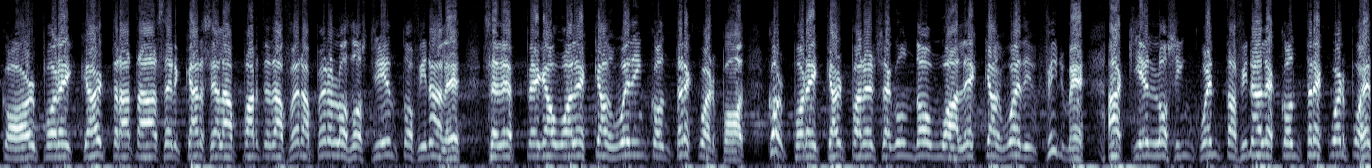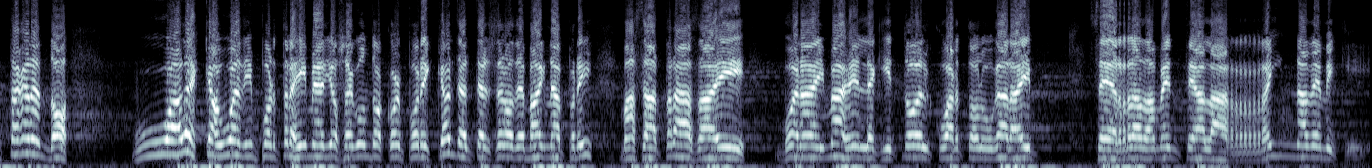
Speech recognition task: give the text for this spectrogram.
Corporate Card trata de acercarse a la parte de afuera, pero en los 200 finales se despega Waleska Wedding con tres cuerpos. Corporate Card para el segundo. Waleska Wedding firme. Aquí en los 50 finales con tres cuerpos está ganando. Waleska Wedding por tres y medio segundos. Corporate Card del tercero de Magna Prix. Más atrás ahí Buena imagen, le quitó el cuarto lugar ahí cerradamente a la reina de Mickey.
